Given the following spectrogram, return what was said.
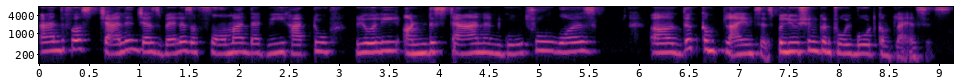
and the first challenge as well as a format that we had to really understand and go through was uh, the compliances pollution control board compliances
